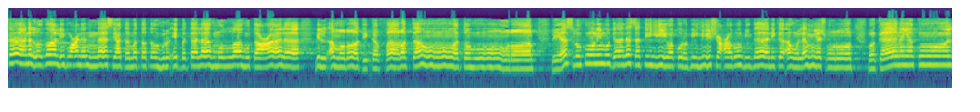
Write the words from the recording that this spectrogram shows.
كان الغالب على الناس عدم التطهر ابتلاهم الله تعالى بالأمراض كفارة وطهورا ليسلكوا لمجالسته وقربه شعروا بذلك أو لم يشعروا. وكان يقول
